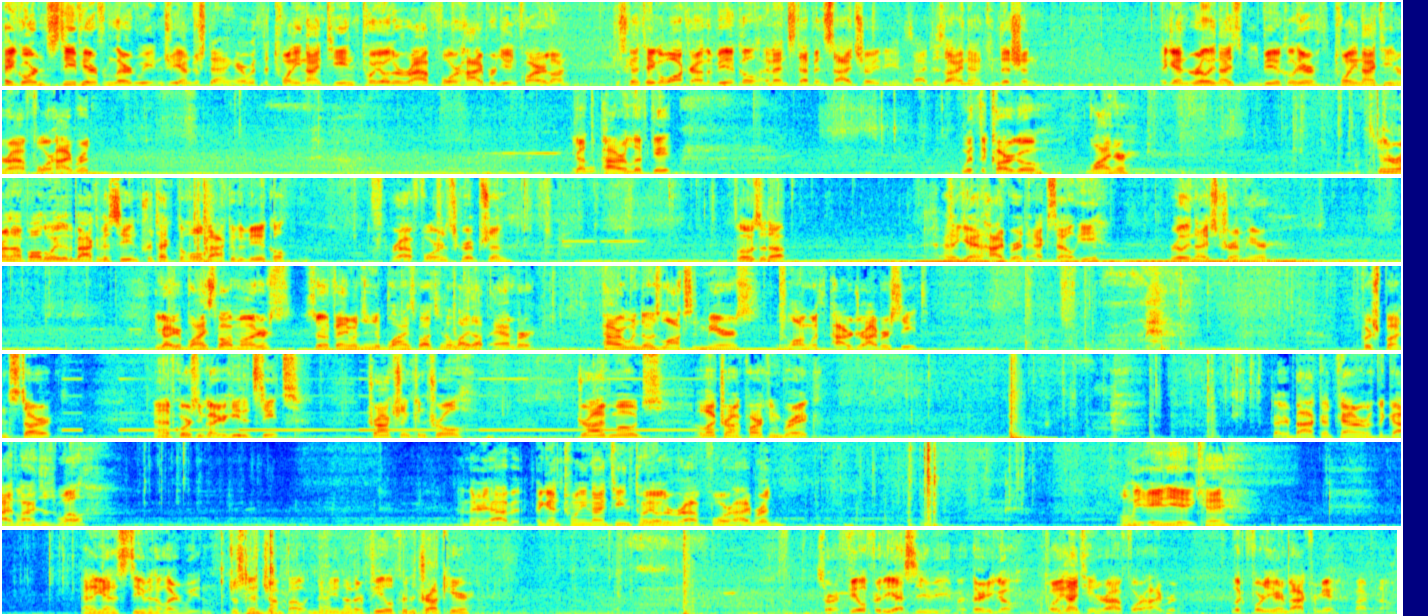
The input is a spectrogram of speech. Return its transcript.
Hey Gordon, Steve here from Laird Wheaton GM. Just standing here with the 2019 Toyota RAV4 Hybrid you inquired on. Just going to take a walk around the vehicle and then step inside, show you the inside design and condition. Again, really nice vehicle here, 2019 RAV4 Hybrid. You got the power liftgate with the cargo liner. It's going to run up all the way to the back of the seat and protect the whole back of the vehicle. RAV4 inscription. Close it up. And again, hybrid XLE. Really nice trim here. You got your blind spot monitors. So if anyone's in your blind spot, it's going to light up amber. Power windows, locks, and mirrors, along with power driver seat. Push button start. And of course, you've got your heated seats, traction control, drive modes, electronic parking brake. Got your backup camera with the guidelines as well. And there you have it. Again, 2019 Toyota RAV4 Hybrid. Only 88K. And again, it's Steven at Laird Wheaton. Just to jump out and give you another feel for the truck here. Sorry, feel for the SUV, but there you go. 2019 RAV4 Hybrid. Look forward to hearing back from you. Bye for now.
